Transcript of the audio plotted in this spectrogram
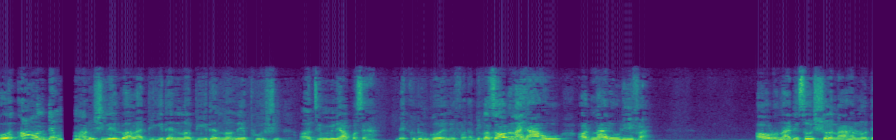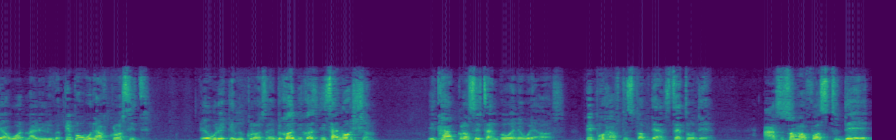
ọ ndị mmadụ si n'elu ala bigide nnọọ bigide nnọọ na-epushi until mmiri akwụsị ha. They couldn't go any further. Because ọrụ na ha ahụ ordinary river. Ọrụ na this ocean na ahụ n'ụdị a ordinary river. People would have crossed it. Ewure can cross it. Because, because it's an ocean. You can't cross it and go anywhere else. People have to stop there and settle there. As some of us today,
